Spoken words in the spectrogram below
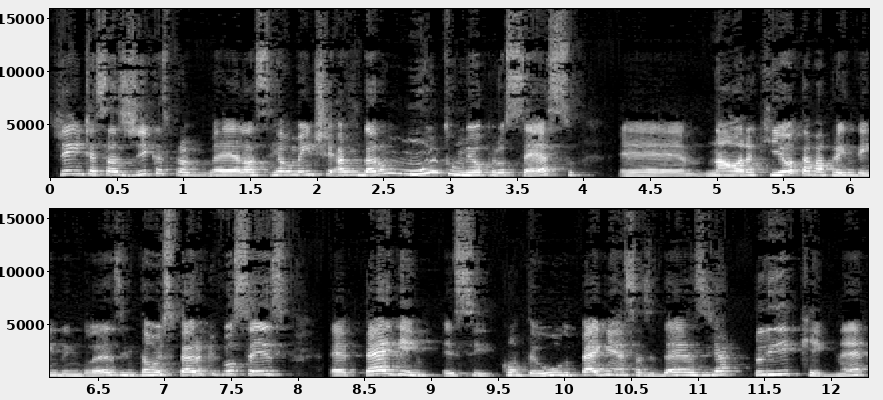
gente, essas dicas, pra, elas realmente ajudaram muito o meu processo é, na hora que eu estava aprendendo inglês. Então, espero que vocês é, peguem esse conteúdo, peguem essas ideias e apliquem, né?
